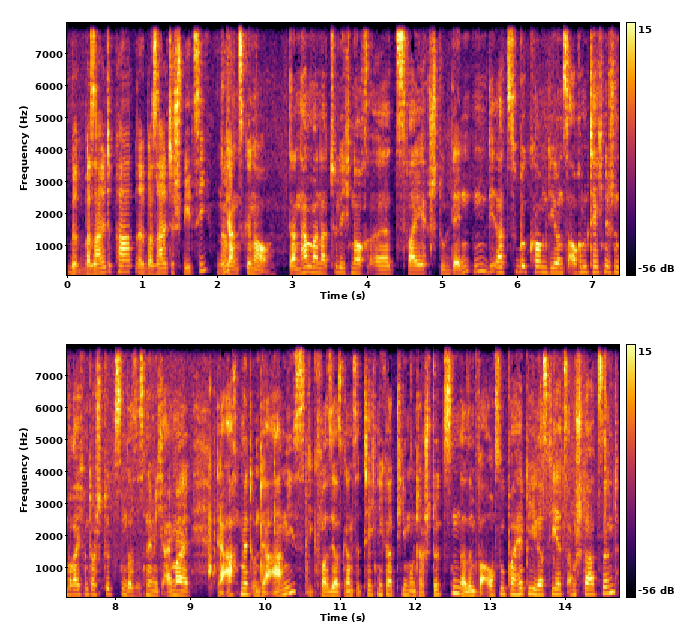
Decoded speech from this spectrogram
Basalte, Part, äh, Basalte Spezi. Ne? Ganz genau. Dann haben wir natürlich noch äh, zwei Studenten dazu bekommen, die uns auch im technischen Bereich unterstützen. Das ist nämlich einmal der Ahmed und der Anis, die quasi das ganze Techniker-Team unterstützen. Da sind wir auch super happy, dass die jetzt am Start sind.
